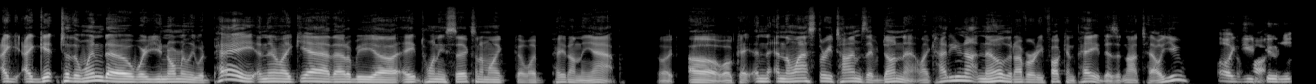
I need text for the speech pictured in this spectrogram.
I, I get to the window where you normally would pay, and they're like, "Yeah, that'll be uh eight twenty six," and I'm like, "Oh, I paid on the app." They're like, "Oh, okay." And and the last three times they've done that, like, how do you not know that I've already fucking paid? Does it not tell you? oh, you fuck? do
